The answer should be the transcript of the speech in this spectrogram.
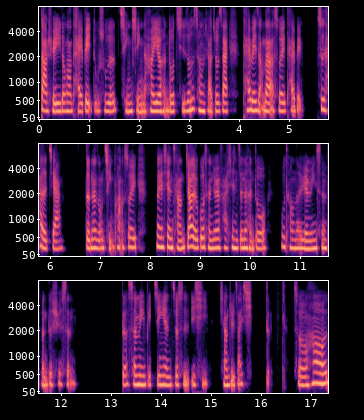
大学移动到台北读书的情形，然后也有很多其实都是从小就在台北长大，所以台北是他的家的那种情况。所以那个现场交流过程就会发现，真的很多不同的原民身份的学生的生命比经验就是一起相聚在一起。对，所以然后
